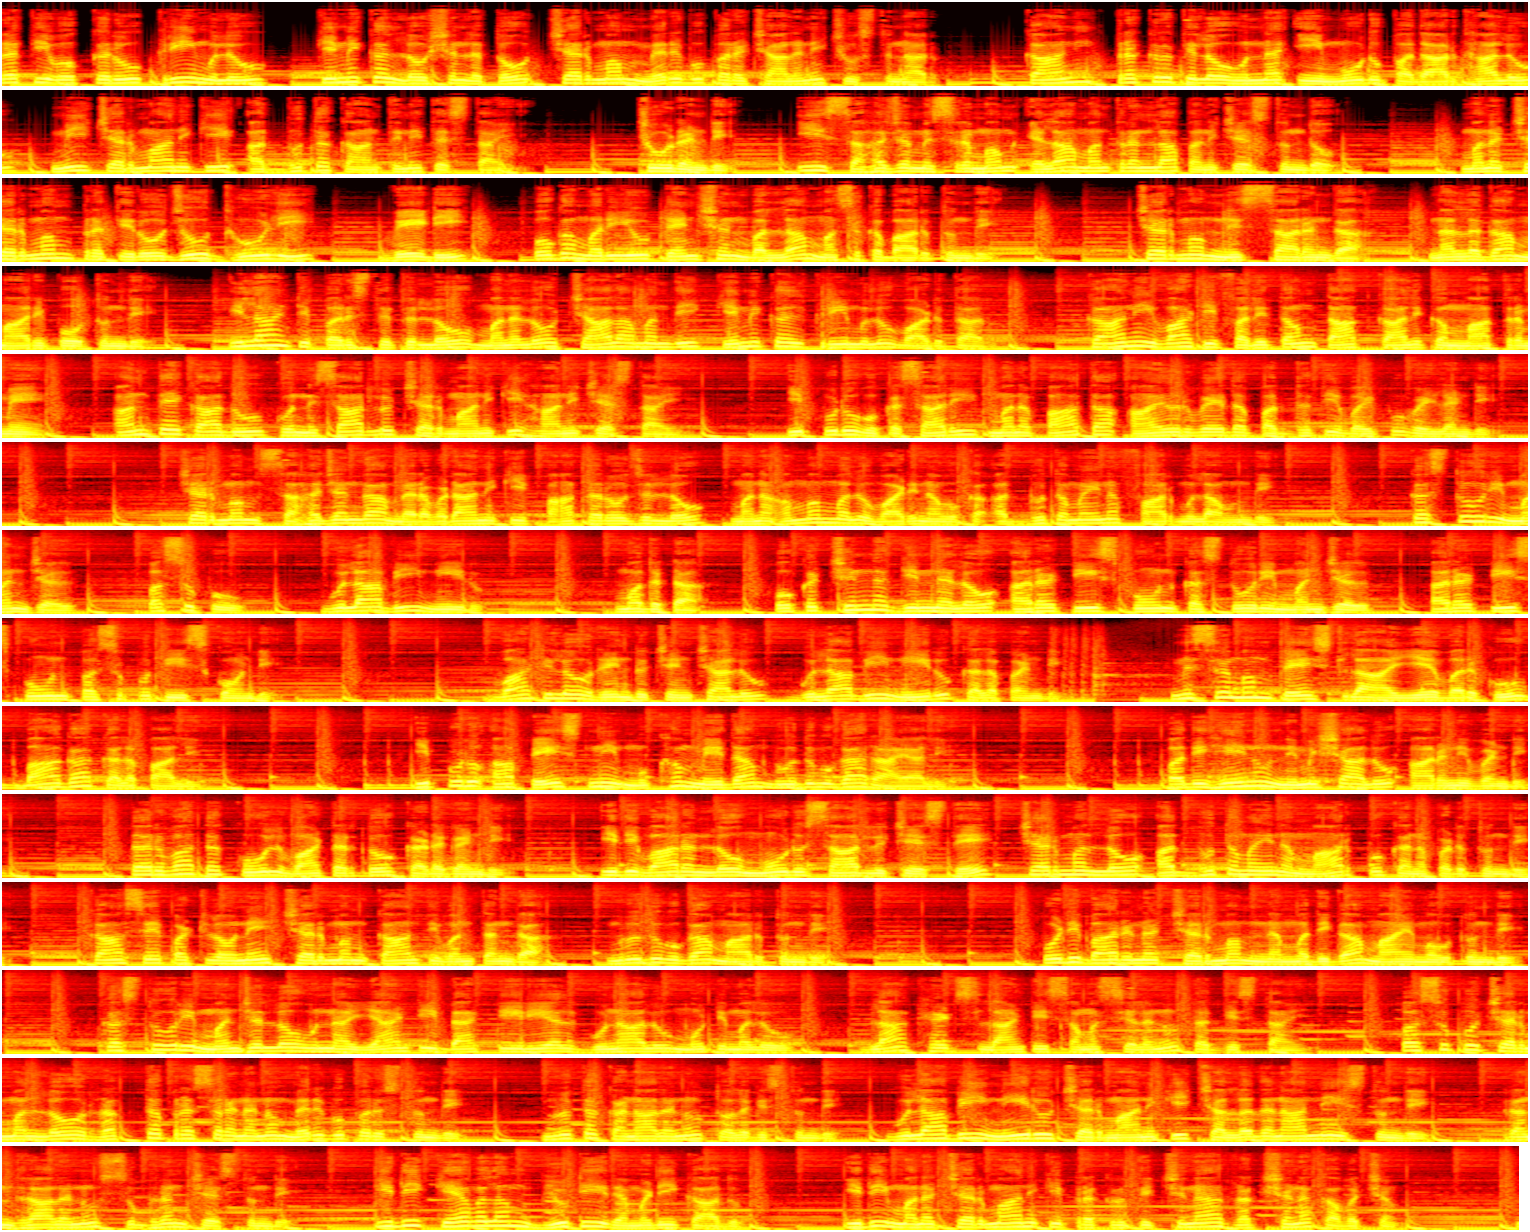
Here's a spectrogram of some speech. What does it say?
ప్రతి ఒక్కరూ క్రీములు కెమికల్ లోషన్లతో చర్మం మెరుగుపరచాలని చూస్తున్నారు. కానీ ప్రకృతిలో ఉన్న ఈ మూడు పదార్థాలు మీ చర్మానికి అద్భుత కాంతిని తెస్తాయి. చూడండి ఈ సహజ మిశ్రమం ఎలా మంత్రంలా పనిచేస్తుందో. మన చర్మం ప్రతిరోజూ ధూళి వేడి పొగ మరియు టెన్షన్ వల్ల మసకబారుతుంది. చర్మం నిస్సారంగా నల్లగా మారిపోతుంది. ఇలాంటి పరిస్థితుల్లో మనలో చాలామంది కెమికల్ క్రీములు వాడుతారు. కానీ వాటి ఫలితం తాత్కాలికం మాత్రమే. అంతేకాదు కొన్నిసార్లు చర్మానికి హాని చేస్తాయి. ఇప్పుడు ఒకసారి మన పాత ఆయుర్వేద పద్ధతి వైపు వెళ్ళండి. చర్మం సహజంగా మెరవడానికి పాత రోజుల్లో మన అమ్మమ్మలు వాడిన ఒక అద్భుతమైన ఫార్ములా ఉంది. కస్తూరి మంజల్ పసుపు గులాబీ నీరు. మొదట ఒక చిన్న గిన్నెలో అర టీ స్పూన్ కస్తూరి మంజల్ అర టీ స్పూన్ పసుపు తీసుకోండి. వాటిలో రెండు చెంచాలు గులాబీ నీరు కలపండి. మిశ్రమం పేస్ట్ లా అయ్యే వరకు బాగా కలపాలి. ఇప్పుడు ఆ పేస్ట్ని ముఖం మీద మృదువుగా రాయాలి. పదిహేను నిమిషాలు ఆరనివ్వండి. తర్వాత కూల్ వాటర్తో కడగండి. ఇది వారంలో మూడు సార్లు చేస్తే చర్మంలో అద్భుతమైన మార్పు కనపడుతుంది. కాసేపట్లోనే చర్మం కాంతివంతంగా మృదువుగా మారుతుంది. పొడిబారిన చర్మం నెమ్మదిగా మాయమవుతుంది. కస్తూరి మంజల్లో ఉన్న యాంటీ బ్యాక్టీరియల్ గుణాలు మొటిమలు బ్లాక్ హెడ్స్ లాంటి సమస్యలను తగ్గిస్తాయి. పసుపు చర్మంలో రక్త ప్రసరణను మెరుగుపరుస్తుంది. మృత కణాలను తొలగిస్తుంది. గులాబీ నీరు చర్మానికి చల్లదనాన్ని ఇస్తుంది. రంధ్రాలను శుభ్రం చేస్తుంది. ఇది కేవలం బ్యూటీ రెమెడీ కాదు. ఇది మన చర్మానికి ప్రకృతిచ్చిన రక్షణ కవచం.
